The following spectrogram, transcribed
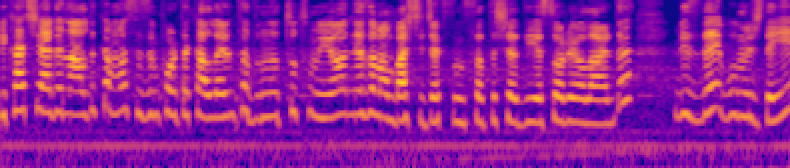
Birkaç yerden aldık ama sizin portakalların tadını tutmuyor. Ne zaman başlayacaksınız satışa diye soruyorlardı. Biz de bu müjdeyi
